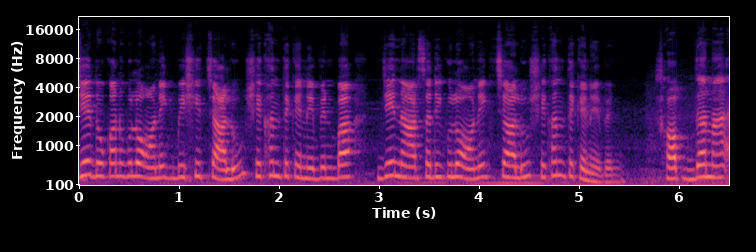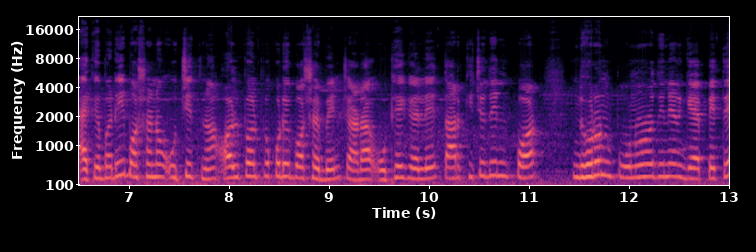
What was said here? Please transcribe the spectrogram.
যে দোকানগুলো অনেক বেশি চালু, সেখান থেকে নেবেন বা যে নার্সারিগুলো অনেক চালু, সেখান থেকে নেবেন। সব দানা একেবারেই বসানো উচিত না। অল্প অল্প করে বসাবেন, চারা উঠে গেলে তার কিছুদিন পর ধরুন পনেরো দিনের গ্যাপেতে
